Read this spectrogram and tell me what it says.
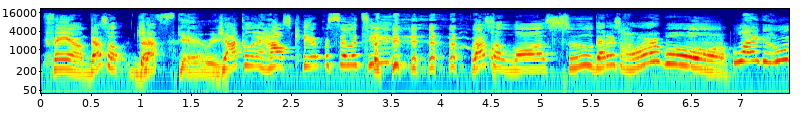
fam, that's a That's scary. Jacquelyn House Care Facility. that's a lawsuit. That is horrible. Like, who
